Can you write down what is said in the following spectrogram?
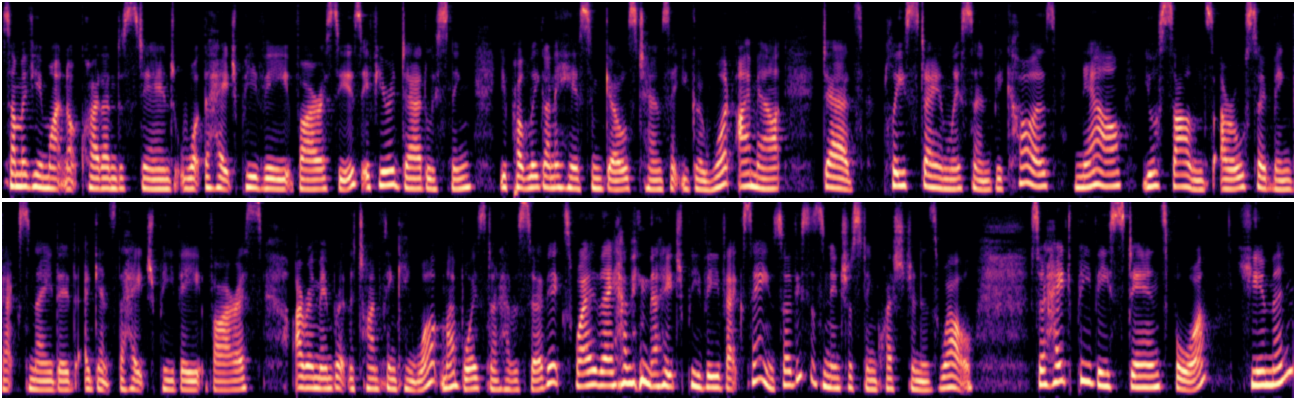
Some of you might not quite understand what the HPV virus is. If you're a dad listening, you're probably going to hear some girls' terms that you go, What? I'm out. Dads, please stay and listen because now your sons are also being vaccinated against the HPV virus. I remember at the time thinking, What? My boys don't have a cervix. Why are they having the HPV vaccine? So this is an interesting question as well. So HPV stands for human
